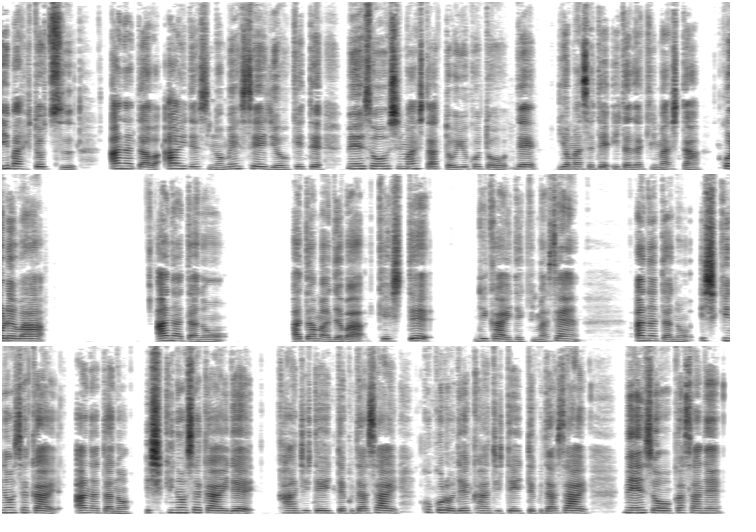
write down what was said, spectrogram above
今一つ、あなたは愛ですのメッセージを受けて瞑想しましたということで読ませていただきました。これは、あなたの頭では決して理解できません。あなたの意識の世界、あなたの意識の世界で感じていってください。心で感じていってください。瞑想を重ね、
